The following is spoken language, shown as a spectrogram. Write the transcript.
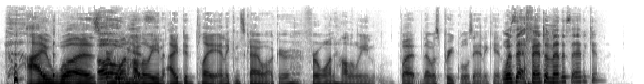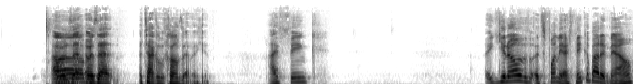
I was for one yes. Halloween. I did play Anakin Skywalker for one Halloween, but that was prequels Anakin. Was that Phantom Menace Anakin? Or was that Um, or was that Attack of the Clones Anakin? I think you know it's funny. I think about it now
